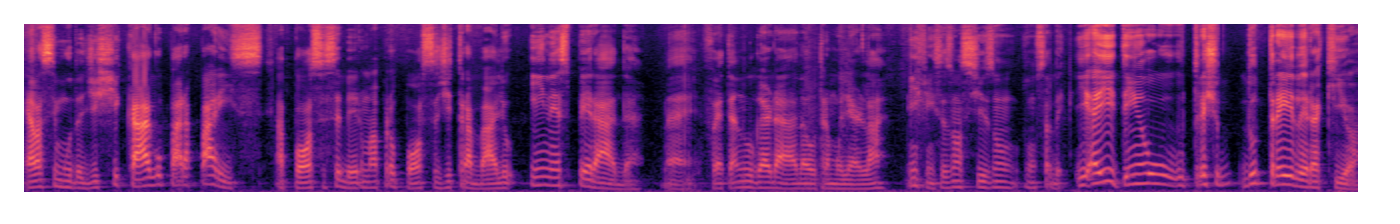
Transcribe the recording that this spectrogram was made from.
Ela se muda de Chicago para Paris, após receber uma proposta de trabalho inesperada. É, foi até no lugar da, da outra mulher lá. Enfim, vocês vão assistir, vão, vão saber. E aí tem o, o trecho do trailer aqui, ó.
